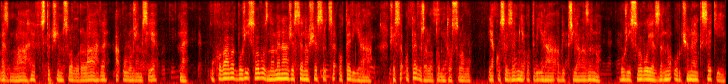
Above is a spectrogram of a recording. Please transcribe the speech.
vezmu láhev, strčím slovo do láhve a uložím si je? Ne. Uchovávat boží slovo znamená, že se naše srdce otevírá, že se otevřelo tomuto slovu, jako se země otvírá, aby přijala zrno. Boží slovo je zrno určené k setí.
